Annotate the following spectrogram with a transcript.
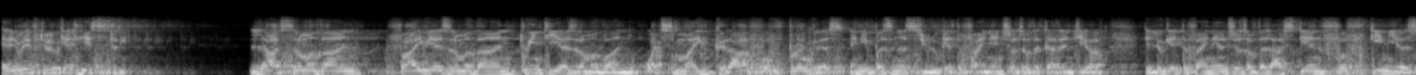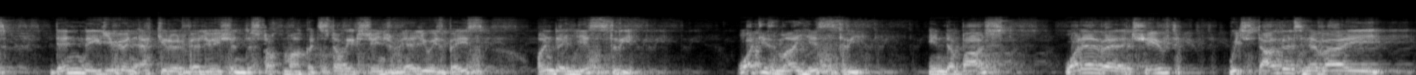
And we have to look at history. Last Ramadan, 5 years Ramadan, 20 years Ramadan, what's my graph of progress? Any business, you look at the financials of the current year, they look at the financials of the last 10, 15 years, then they give you an accurate valuation. The stock market, stock exchange value is based on the history. What is my history in the past? What have I achieved? Which targets have I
